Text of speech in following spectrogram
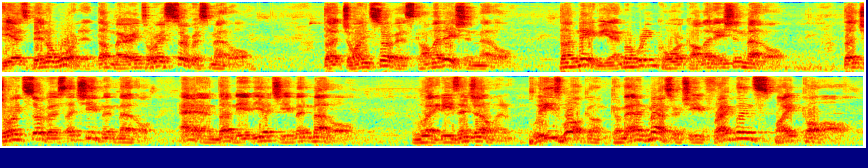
He has been awarded the Meritorious Service Medal, the Joint Service Commendation Medal, the Navy and Marine Corps Commendation Medal, the Joint Service Achievement Medal, and the Navy Achievement Medal. Ladies and gentlemen, please welcome Command Master Chief Franklin Spike Call.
